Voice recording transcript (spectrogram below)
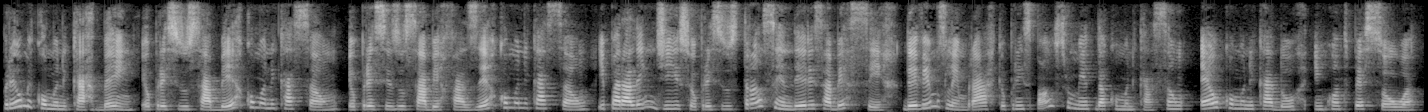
Para eu me comunicar bem, eu preciso saber comunicação, eu preciso saber fazer comunicação e, para além disso, eu preciso transcender e saber ser. Devemos lembrar que o principal instrumento da comunicação é o comunicador enquanto pessoa.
